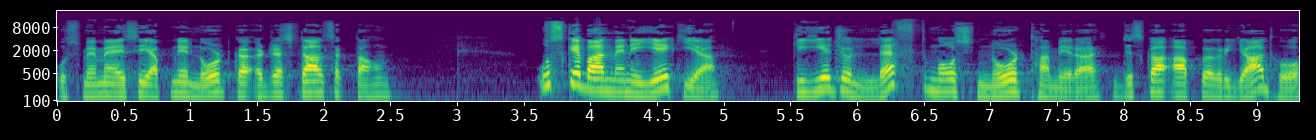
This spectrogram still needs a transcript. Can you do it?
اس میں میں اسی اپنے نوٹ کا ایڈریس ڈال سکتا ہوں۔ اس کے بعد میں نے یہ کیا کہ یہ جو لیفٹ موسٹ نوٹ تھا میرا، جس کا آپ کو اگر یاد ہو،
